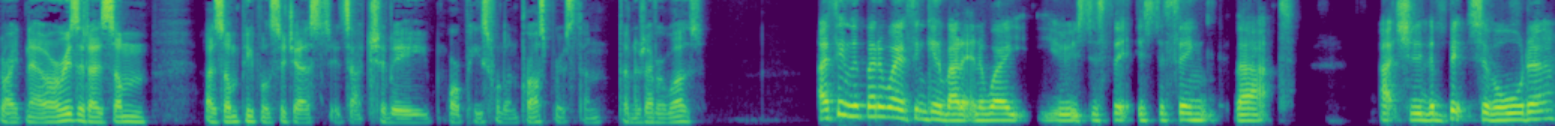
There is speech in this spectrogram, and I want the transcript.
right now, or is it as some as some people suggest, it's actually more peaceful and prosperous than than it ever was? I think the better way of thinking about it, in a way, is to th- is to think that actually the bits of order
